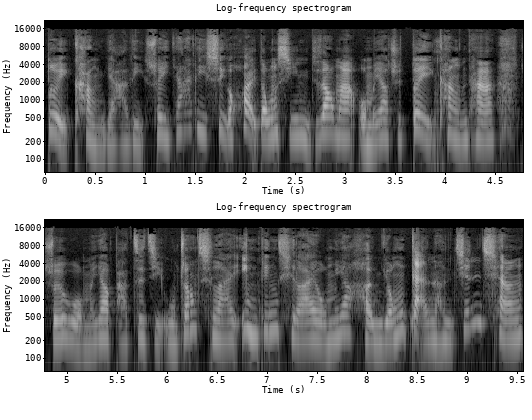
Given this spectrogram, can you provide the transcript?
对抗压力，所以压力是一个坏东西，你知道吗？我们要去对抗它，所以我们要把自己武装起来，硬撑起来，我们要很勇敢、很坚强，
